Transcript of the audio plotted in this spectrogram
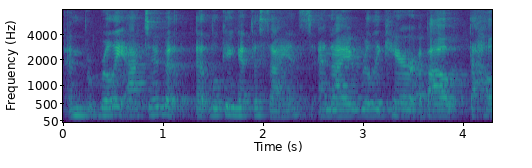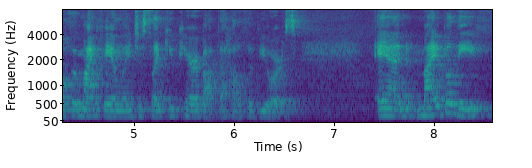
am really active at, at, looking at the science and I really care about the health of my family just like you care about the health of yours. And my belief,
